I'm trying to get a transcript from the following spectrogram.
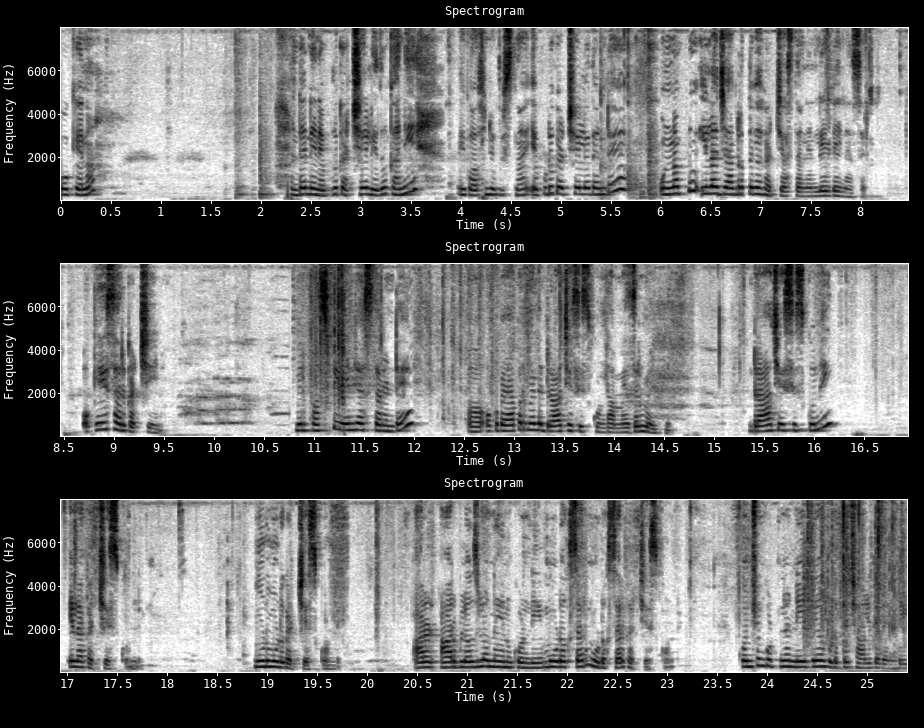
ఓకేనా? అంటే నేను ఎప్పుడు కట్ చేయలేదు కానీ మీకోసం చూపిస్తున్నా. ఎప్పుడు కట్ చేయలేదంటే ఉన్నప్పుడు ఇలా జాగ్రత్తగా కట్ చేస్తాను నేను లేట్ అయినా సరే. ఒకేసారి కట్ చేయను. మీరు ఫస్ట్ ఏం చేస్తారంటే ఒక పేపర్ మీద డ్రా చేసేసుకోండి ఆ మెజర్మెంట్ని డ్రా చేసేసుకుని ఇలా కట్ చేసుకోండి. మూడు మూడు కట్ చేసుకోండి. ఆరు ఆరు బ్లౌజులు ఉన్నాయనుకోండి మూడు ఒకసారి మూడు ఒకసారి కట్ చేసుకోండి. కొంచెం కుట్టిన నీట్గా కుడితే చాలు కదండి.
